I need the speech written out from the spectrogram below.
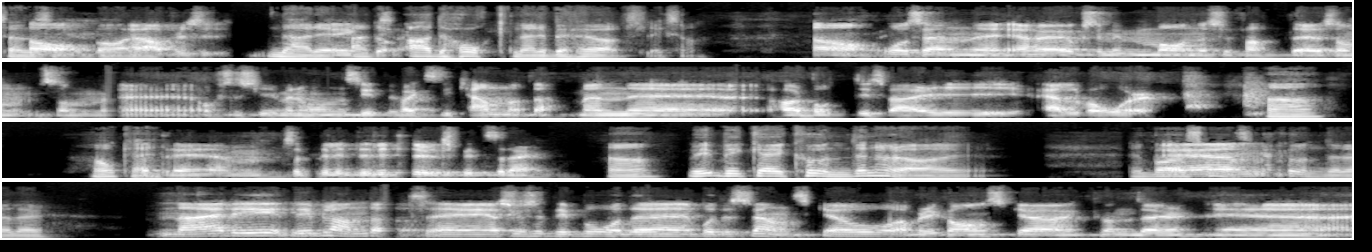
Sen ja, så bara ja. När det, ad, ad hoc när det behövs. Liksom. Ja, och sen eh, jag har jag också min manusförfattare som, som eh, också skriver, men hon sitter faktiskt i Kanada men eh, har bott i Sverige i 11 år. Ja, okay. Så, det, så det är lite, lite utspritt sådär. Ja. Vilka är kunderna då? Är det bara svenska um, kunder eller? Nej, det är, det är blandat. Eh, jag skulle säga att det är både, både svenska och amerikanska kunder. Eh,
